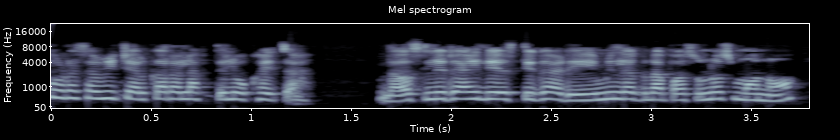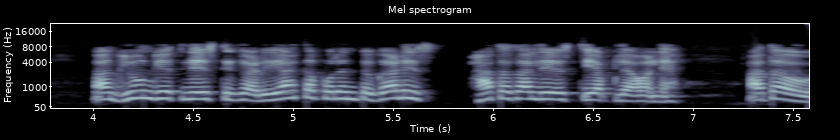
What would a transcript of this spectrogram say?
थोडासा विचार करावा लागते लोकांचा. असली राहिली असती गाडी मी लग्नापासूनच म्हणू. घेऊन घेतली असती गाडी. आतापर्यंत गाडीच हातात आली असती आपल्यावाल्या. आता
